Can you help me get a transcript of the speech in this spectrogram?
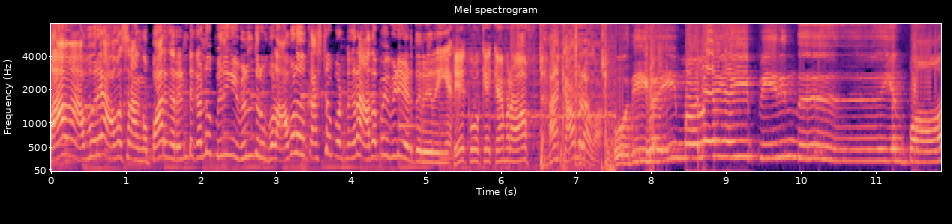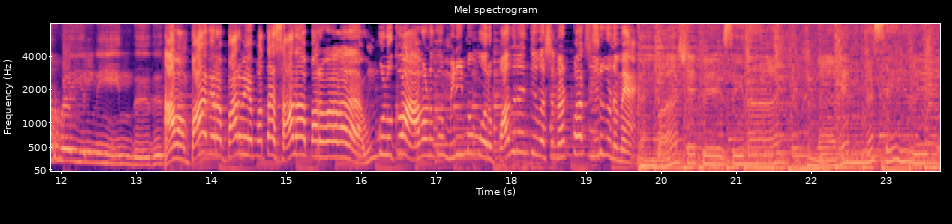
பாவம் அவரே அவசரம். அங்க பாருங்க ரெண்டு கண்ணும் பிதுங்கி விழுந்துரும் போல. அவ்வளவு கஷ்டப்பட்டுங்கிறேன் அதை போய் வீடியோ எடுத்துருக்கீங்க டேக் ஓகே கேமரா ஆஃப் கேமராவா பொதிகை மலையை பிரிந்து என் பார்வையில் நீந்தது. அவன் பாக்குற பார்வையை பார்த்தா சாதா பார்வையால உங்களுக்கும் அவனுக்கும் மினிமம் ஒரு பதினஞ்சு வருஷம் நட்பாச்சு இருக்கணுமே. கண் பாஷை பேசினாய் நான் என்ன செய்வேன்?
